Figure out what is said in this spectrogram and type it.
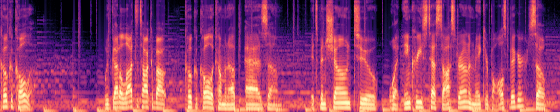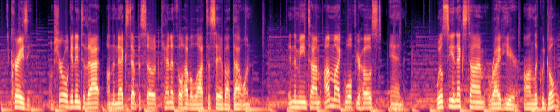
Coca Cola. We've got a lot to talk about Coca Cola coming up as um, it's been shown to what increase testosterone and make your balls bigger. So crazy. I'm sure we'll get into that on the next episode. Kenneth will have a lot to say about that one. In the meantime, I'm Mike Wolf, your host, and we'll see you next time right here on Liquid Gold.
